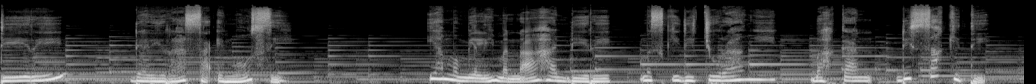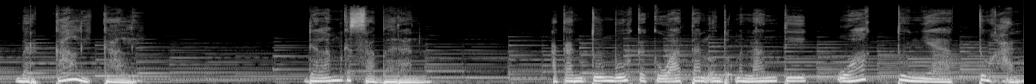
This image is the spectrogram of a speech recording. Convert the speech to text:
diri dari rasa emosi. Ia memilih menahan diri meski dicurangi, bahkan disakiti berkali-kali. Dalam kesabaran akan tumbuh kekuatan untuk menanti waktunya Tuhan.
